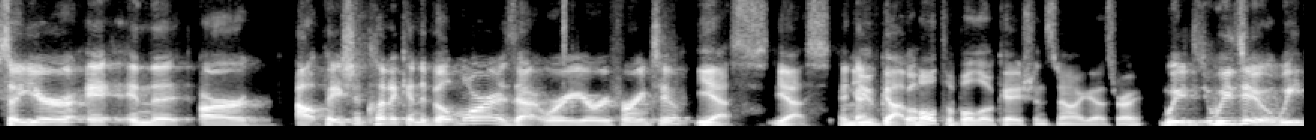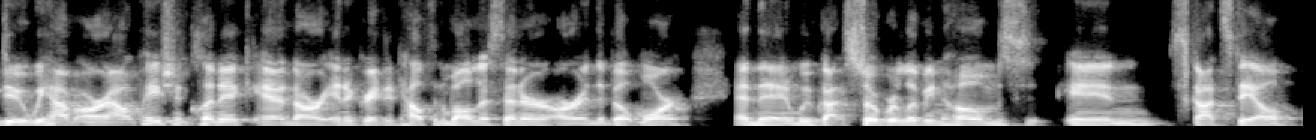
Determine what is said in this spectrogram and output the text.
So you're in the our outpatient clinic in the Biltmore. Is that where you're referring to? Yes, yes. And okay, you've got cool. multiple locations now, I guess, right? We we do, we do. We have our outpatient clinic and our integrated health and wellness center are in the Biltmore, and then we've got sober living homes in Scottsdale,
